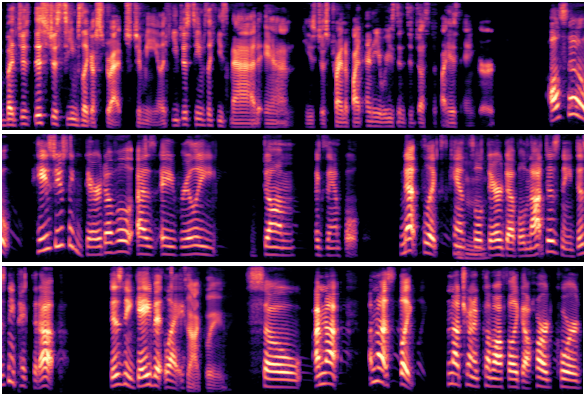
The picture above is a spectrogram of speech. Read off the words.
But just this just seems like a stretch to me. Like he just seems like he's mad, and he's just trying to find any reason to justify his anger. Also, he's using Daredevil as a really dumb example. Netflix canceled hmm Daredevil, not Disney. Disney picked it up. Disney gave it life. Exactly. So I'm not I'm not like I'm not trying to come off like a hardcore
